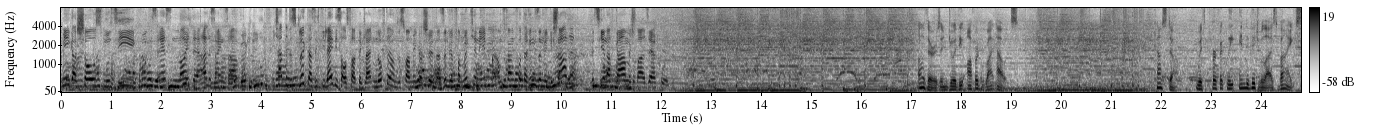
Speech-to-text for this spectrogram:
Mega Shows, Musik, gutes Essen, Leute, alles 1A, wirklich. Ich hatte das Glück, dass ich die Ladies-Ausfahrt begleiten durfte und das war mega schön. Da sind wir von München eben am Frankfurter Ring sind wir gestartet, bis hier nach Garmisch, war sehr cool. Others enjoyed the offered ride-outs. Custom, with perfectly individualized bikes.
